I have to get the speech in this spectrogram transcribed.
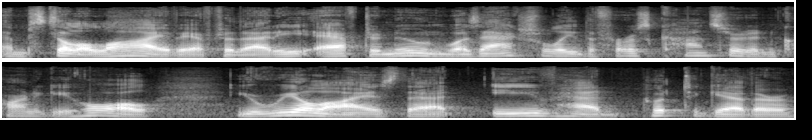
am still alive after that e afternoon was actually the first concert in Carnegie Hall. You realize that Eve had put together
